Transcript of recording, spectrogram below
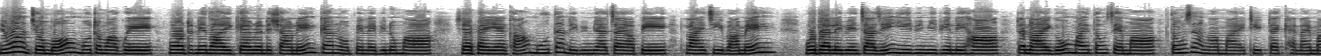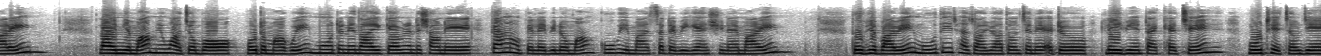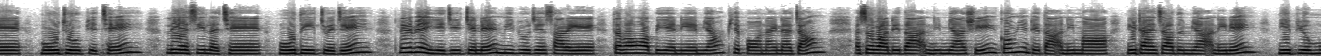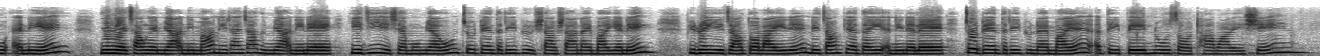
မြဝကျွန်းပေါ်မိုးတမခွေမွန်တနင်္သာရီကမ်းရန်တချောင်းနဲ့ကမ်းလွန်ပင်လယ်ပြင်တို့မှာရန်ဖန်ရန်ခါမိုးတက်လေပြင်းများကြာရောက်ပြီးလှိုင်းကြည့်ပါမယ်။မိုးတက်လေပြင်းကြာခြင်းရေပြင်းမြေပြင်းလေးဟာတနအီကိုမိုင်30မှ35မိုင်အထိတိုက်ခတ်နိုင်ပါတယ်။လိုင်းမြမမြဝကျွန်းပေါ်မုတ်တမခွေမွန်တနင်္သာရီကမ်းရန်တချောင်းနဲ့ကမ်းလွန်ပင်လယ်ပြင်တို့မှာ9ပေမှ17ပေခန့်ရှိနိုင်ပါတယ်။ တို့ဖြစ်ပါ၍မိုးသီးထန်စွာရွာသွန်းခြင်းနဲ့အတူလေပြင်းတိုက်ခတ်ခြင်းမိုးထစ်ကျုံခြင်းမိုးကြိုးပစ်ခြင်းလျှက်စီးလက်ခြင်းမိုးသီးကျွေခြင်းလက်ပြည့်ရေကြီးခြင်းနဲ့မြေပြိုခြင်းစတဲ့တဘာဝဘေးရန်တွေများဖြစ်ပေါ်နိုင်တာကြောင့်အဆိုပါဒေသအနီးများရှိကုန်းမြင့်ဒေသအနီးမှာနေထိုင်ကြသူများအနေနဲ့မြေပြိုမှုအနည်းရဲ့မြင့်ငယ်ချောင်းငယ်များအနီးမှာနေထိုင်ကြသူများအနေနဲ့ရေကြီးရေရှမ်းမှုများကိုကြိုတင်သတိပြုရှောင်ရှားနိုင်ပါရဲ့နဲ့ပြည်တွင်းရေကြောင်းတော်လာရေးနဲ့လေကြောင်းပြန်တမ်းရေးအနေနဲ့လည်းကြိုတင်သတိပြုနိုင်ပါရဲ့အတိပေးနှိုးဆော်ထားပါတယ်ရှင်။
